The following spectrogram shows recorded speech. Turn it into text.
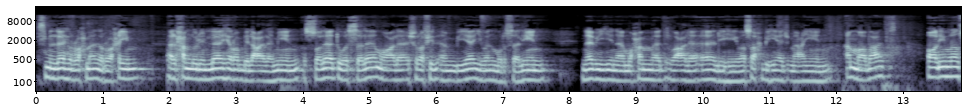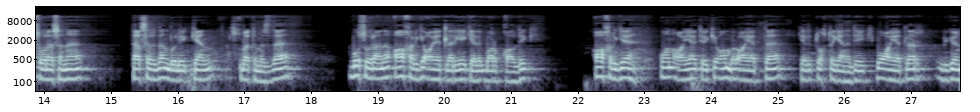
بسم الله الرحمن الرحيم الحمد لله رب العالمين الصلاة والسلام على أشرف الأنبياء والمرسلين نبينا محمد وعلى آله وصحبه أجمعين أما بعد آل إمران سورة سنة tafsiridan bo'layotgan suhbatimizda bu surani oxirgi oyatlariga kelib borib qoldik oxirgi o'n oyat yoki o'n bir oyatda kelib to'xtagan edik bu oyatlar bugun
